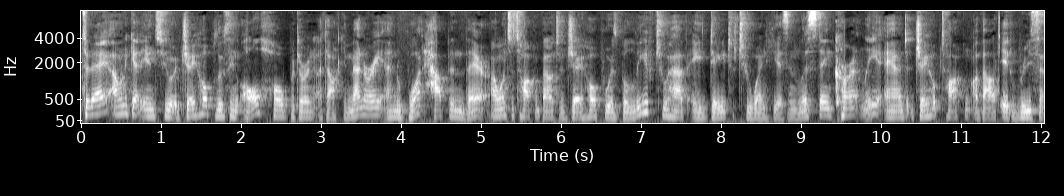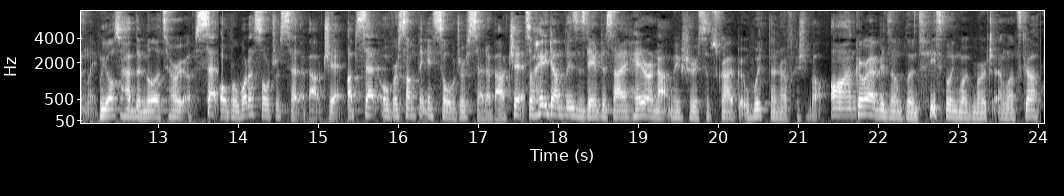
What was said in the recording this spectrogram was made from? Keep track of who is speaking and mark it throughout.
Speaker 1: Today, I want to get into J-Hope losing all hope during a documentary and what happened there. I want to talk about J-Hope who is believed to have a date to when he is enlisting currently and J-Hope talking about it recently. We also have the military upset over what a soldier said about Jin. Upset over something a soldier said about Jin. So hey dumplings, it's Dave Disci. Hater or not, make sure you're subscribed with the notification bell on. Go Grab your dumplings, he's spilling mug merch and let's go.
